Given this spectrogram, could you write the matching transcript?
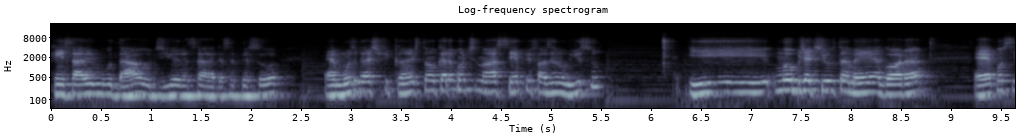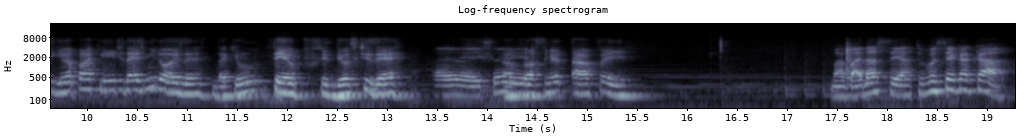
quem sabe, mudar o dia dessa, dessa pessoa, é muito gratificante, então eu quero continuar sempre fazendo isso, e o meu objetivo também agora é conseguir uma plaquinha de 10 milhões, né? Daqui a um tempo, se Deus quiser. É, é isso aí. A próxima etapa aí. Mas vai dar certo. E você, Kaká?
